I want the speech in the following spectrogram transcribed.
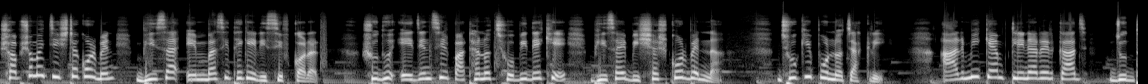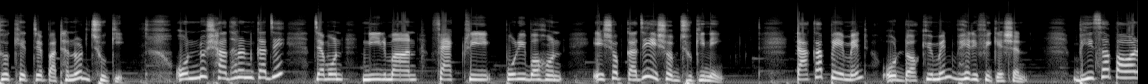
সবসময় চেষ্টা করবেন ভিসা এম্বাসি থেকে রিসিভ করার। শুধু এজেন্সির পাঠানো ছবি দেখে ভিসায় বিশ্বাস করবেন না। ঝুঁকিপূর্ণ চাকরি। আর্মি ক্যাম্প ক্লিনারের কাজ যুদ্ধক্ষেত্রে পাঠানোর ঝুঁকি। অন্য সাধারণ কাজে যেমন নির্মাণ, ফ্যাক্টরি, পরিবহন, এসব কাজে এসব ঝুঁকি নেই। টাকা পেমেন্ট ও ডকুমেন্ট ভেরিফিকেশন ভিসা পাওয়ার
